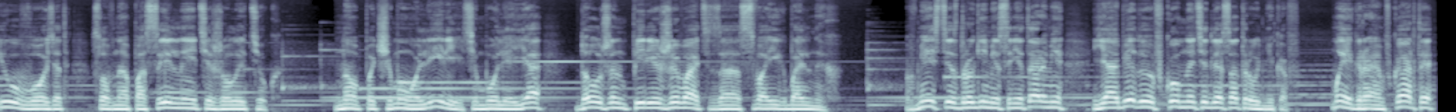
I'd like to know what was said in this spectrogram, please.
и увозят, словно посыльный тяжелый тюк. Но почему у Лирии, тем более я, должен переживать за своих больных? Вместе с другими санитарами я обедаю в комнате для сотрудников. Мы играем в карты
